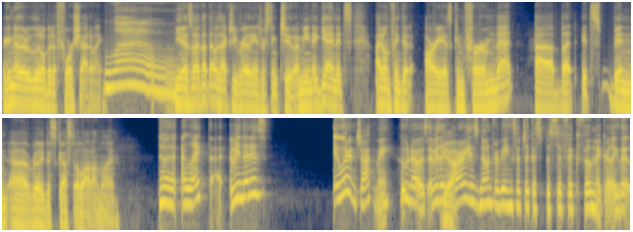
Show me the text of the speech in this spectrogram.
like another little bit of foreshadowing. Whoa. You know, so I thought that was actually really interesting too. I mean, again, it's I don't think that Ari has confirmed that, uh, but it's been uh, really discussed a lot online. Uh, I like that. I mean, that is. It wouldn't shock me. Who knows? I mean, like Yeah. Ari is known for being such like a specific filmmaker. Like that,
